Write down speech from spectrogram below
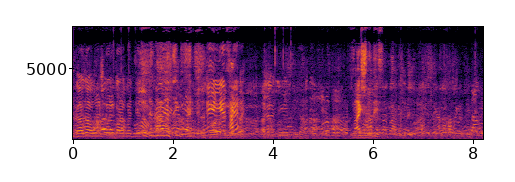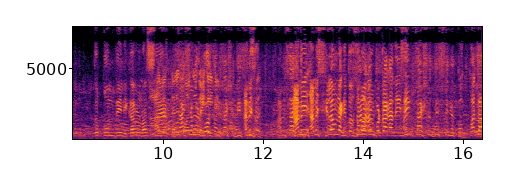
দাও দাও উনিশ কোটি করে করে দিয়ে তো কম দিইনি কারণ হচ্ছে আমি আমি আমি ছিলাম নাকি তো জুবানের উপর টাকা দিয়েছি? কথা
